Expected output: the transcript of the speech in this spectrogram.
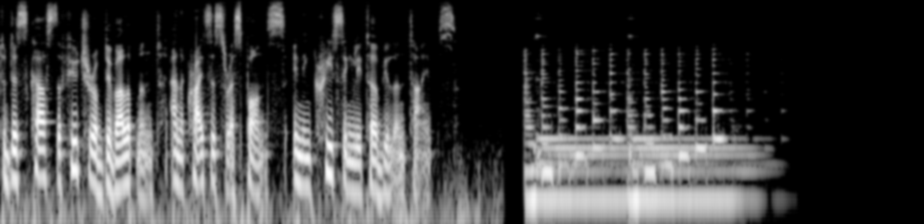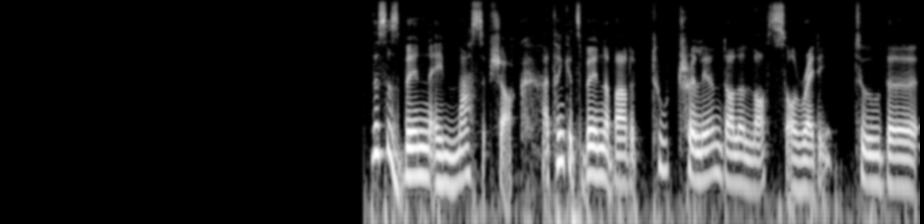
to discuss the future of development and a crisis response in increasingly turbulent times. This has been a massive shock. I think it's been about a $2 trillion loss already to the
